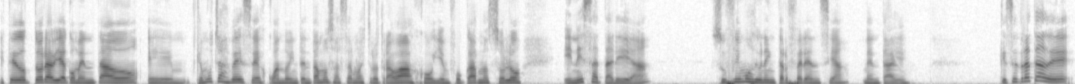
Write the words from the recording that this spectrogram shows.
Este doctor había comentado eh, que muchas veces cuando intentamos hacer nuestro trabajo y enfocarnos solo en esa tarea, sufrimos de una interferencia mental, que se trata de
